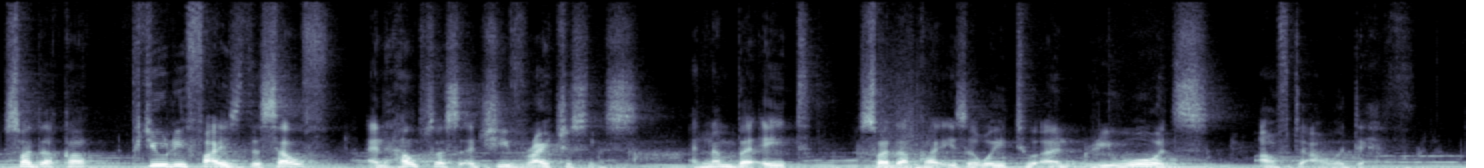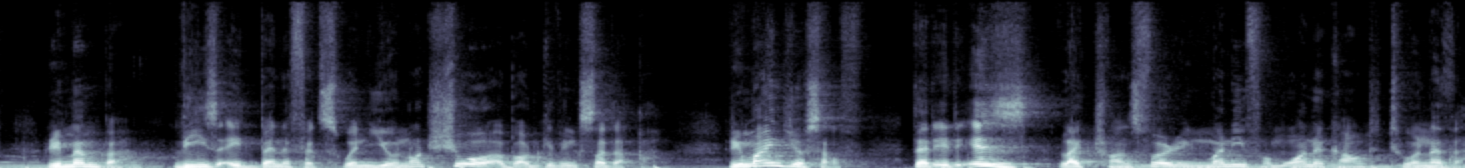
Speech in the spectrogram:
sadaqah purifies the self and helps us achieve righteousness. And number eight, sadaqah is a way to earn rewards after our death. Remember these eight benefits when you're not sure about giving sadaqah. Remind yourself that it is like transferring money from one account to another,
